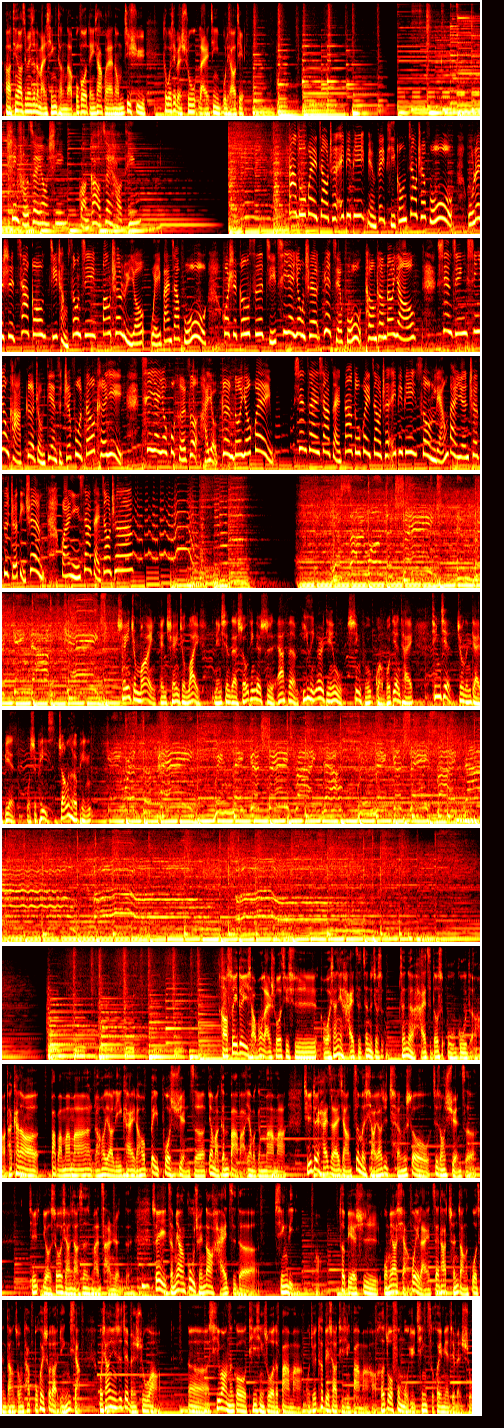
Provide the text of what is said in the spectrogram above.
啊，听到这边真的蛮心疼的。不过等一下回来呢，我们继续透过这本书来进一步了解。幸福最用心，广告最好听。大都会轿车 APP 免费提供轿车服务，无论是洽公、机场送机、包车旅游、为搬家服务，或是公司及企业用车月结服务，通通都有。现金、信用卡、各种电子支付都可以。企业用户合作还有更多优惠。现在下载大都会轿车 APP 送两百元车资折抵券，欢迎下载轿车。Yes, I want a change your mind and change your life。您现在收听的是 FM 一零二点五幸福广播电台，听见就能改变。我是 Peace 张和平。好，所以对于小朋友来说，其实我相信孩子真的就是真的，孩子都是无辜的哈。他看到爸爸妈妈，然后要离开，然后被迫选择，要么跟爸爸，要么跟妈妈。其实对孩子来讲，这么小要去承受这种选择，其实有时候想想真的是蛮残忍的。所以怎么样顾全到孩子的心理哦？特别是我们要想未来在他成长的过程当中，他不会受到影响。我相信是这本书啊、呃，希望能够提醒所有的爸妈，我觉得特别是要提醒爸妈哈，合作父母与亲子会面这本书。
